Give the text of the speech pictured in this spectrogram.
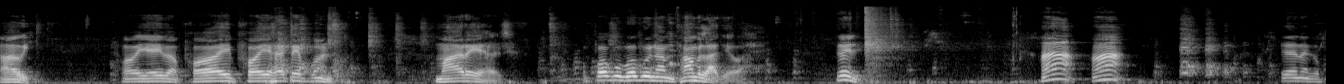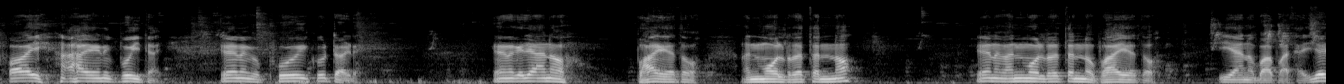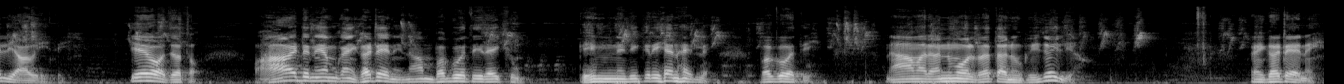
આવી. ફઈ આવ્યા. ફઈ ફઈ હટે પણ મારે હજ. પગું બગું નામ થાંભલા દેવા જોઈ હા હા. એને કે ફઈ, હા, એની ભૂઈ થાય. એને કે ફૂઈ કૂટાડે. એને કે આનો ભાઈ હતો અનમોલ રતનનો. એને અનમોલ રતનનો ભાઈ હતો. એ આનો બાપા થાય. જલ્દી આવી હતી એવો જ હતો હાર્ડ ને એમ કાંઈ ઘટે નહીં. નામ ભગવતી રાખ્યું. ભીમની દીકરી છે ને એટલે ભગવતી. ને અમારે અનમોલ રતન ઊભી. જોઈ લ્યો. કંઈ ઘટે નહીં.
